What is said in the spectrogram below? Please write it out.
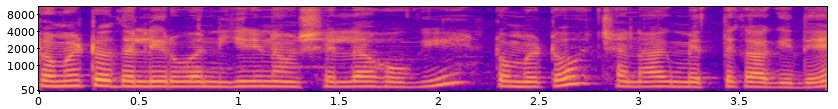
ಟೊಮೆಟೊದಲ್ಲಿರುವ ನೀರಿನ ಅಂಶ ಎಲ್ಲ ಹೋಗಿ ಟೊಮೆಟೊ ಚೆನ್ನಾಗಿ ಮೆತ್ತಗಾಗಿದೆ.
